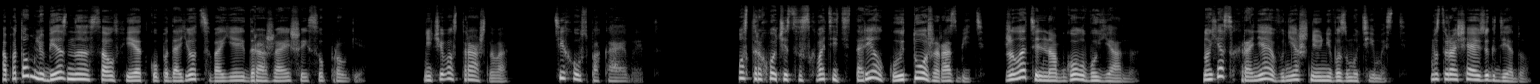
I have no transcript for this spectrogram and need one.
А потом любезно салфетку подает своей дрожайшей супруге. Ничего страшного, тихо успокаивает. Остро хочется схватить тарелку и тоже разбить, желательно об голову Яна но я сохраняю внешнюю невозмутимость. Возвращаюсь к деду.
